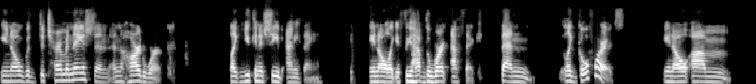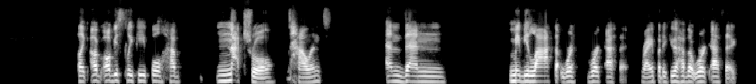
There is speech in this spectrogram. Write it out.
you know with determination and hard work like you can achieve anything you know like if you have the work ethic then like go for it you know um like obviously people have natural talent and then maybe lack that work work ethic, right? But if you have that work ethic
